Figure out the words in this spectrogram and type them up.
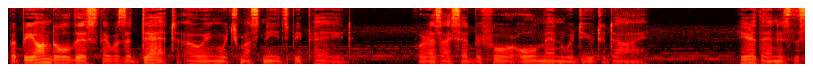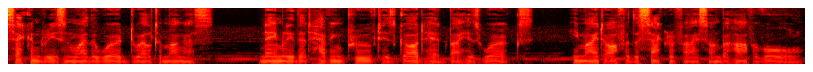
But beyond all this there was a debt owing which must needs be paid, for as I said before, all men were due to die. Here then is the second reason why the Word dwelt among us, namely that having proved his Godhead by his works, he might offer the sacrifice on behalf of all,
